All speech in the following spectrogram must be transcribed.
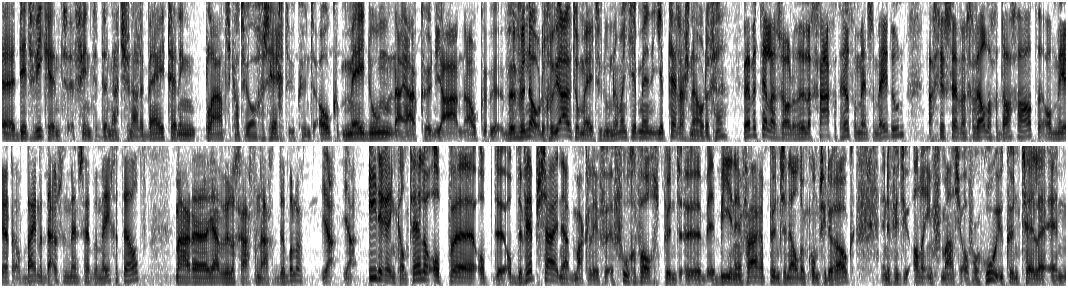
Uh, dit weekend vindt de nationale bijtelling plaats. Ik had u al gezegd, u kunt ook meedoen. Nou ja, kun, ja nou, we, we, nodigen u uit om mee te doen. Hè? Want je hebt, je hebt tellers nodig, hè? We hebben tellers nodig. We willen graag dat heel veel mensen meedoen. Nou, gisteren hebben we een geweldige dag gehad. Al meer, of bijna duizend mensen hebben meegeteld. Maar uh, ja, we willen graag vandaag dubbelen. Ja, ja. iedereen kan tellen op, uh, op, de, op de website. Nou, makkelijk vroegevogels.bnnvaren.nl. Dan komt u er ook. En dan vindt u alle informatie over hoe u kunt tellen en,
